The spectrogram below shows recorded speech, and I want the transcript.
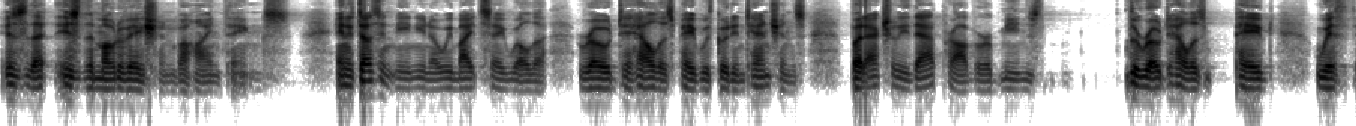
is the, is the motivation behind things. And it doesn't mean, you know, we might say, well, the road to hell is paved with good intentions. But actually, that proverb means the road to hell is paved with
